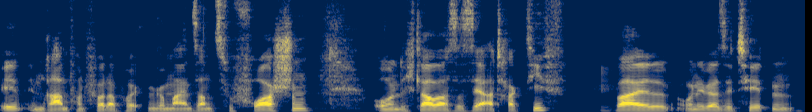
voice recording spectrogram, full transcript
im Rahmen von Förderprojekten gemeinsam zu forschen. Und ich glaube, es ist sehr attraktiv, hm. weil Universitäten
